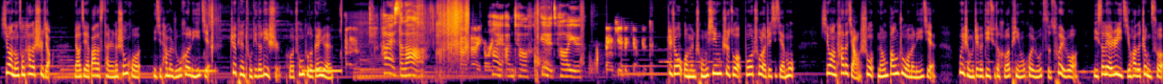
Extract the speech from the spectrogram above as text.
希望能从他的视角了解巴勒斯坦人的生活以及他们如何理解。这片土地的历史和冲突的根源。Hi, Salah. Hi, how are Hi, I'm Tao. Good. How are you? Thank you, thank you, I'm good. 这周我们重新制作播出了这期节目，希望他的讲述能帮助我们理解为什么这个地区的和平会如此脆弱，以色列日益极化的政策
